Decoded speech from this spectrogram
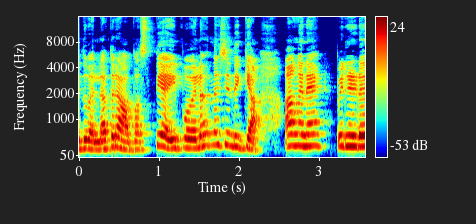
ഇത് വല്ലാത്തൊരു അവസ്ഥയായി പോയല്ലോ എന്ന് ചിന്തിക്കുക അങ്ങനെ പിന്നീട്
